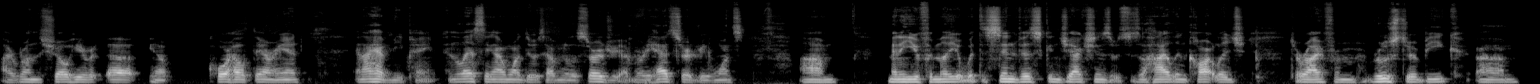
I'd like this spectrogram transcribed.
I run the show here at uh, you know Core Health Darien, and I have knee pain. And the last thing I want to do is have another surgery. I've already had surgery once. Um, many of you familiar with the Synvisc injections, which is a hyaline cartilage derived from rooster beak. Um,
